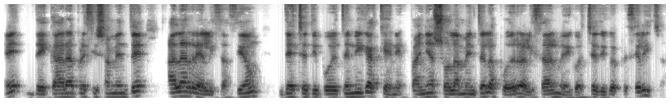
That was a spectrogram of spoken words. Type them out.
¿eh? de cara precisamente a la realización de este tipo de técnicas que en España solamente las puede realizar el médico estético especialista.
